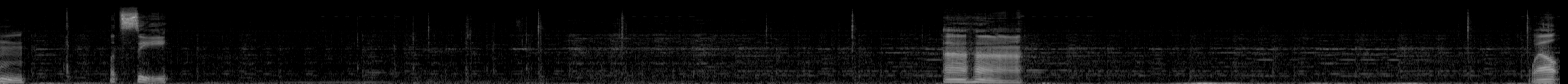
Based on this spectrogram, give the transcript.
Hmm. Let's see. Uh-huh. Well,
